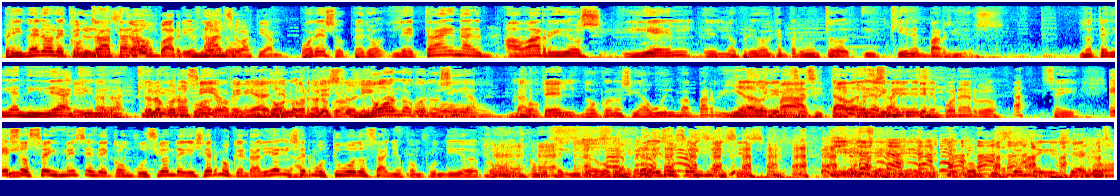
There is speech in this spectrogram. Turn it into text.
Primero le Pero contratan a un Barrios, no Sebastián. Por eso, pero le traen al- a Barrios y él, eh, lo primero que preguntó, ¿y quién es Barrios? No tenía ni idea Sí, quién claro. era. No lo conocía. Venía no, lo, no lo no lo conocía. No- Cartel. No, conocía a Wilmar Barrios. Y era lo que más, necesitaba realmente. meses en ponerlo. Sí. Esos seis meses de confusión de Guillermo, que en realidad Guillermo estuvo dos años confundido como, como técnico de Boca, pero esos seis meses de confusión de Guillermo,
